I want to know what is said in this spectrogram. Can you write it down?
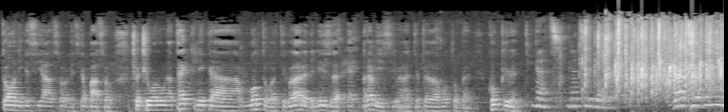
toni che si alzano, che si abbassano, cioè ci vuole una tecnica molto particolare, Denise è bravissima, l'ha interpretata molto bene, complimenti. Grazie, grazie di cuore. Grazie Denise.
